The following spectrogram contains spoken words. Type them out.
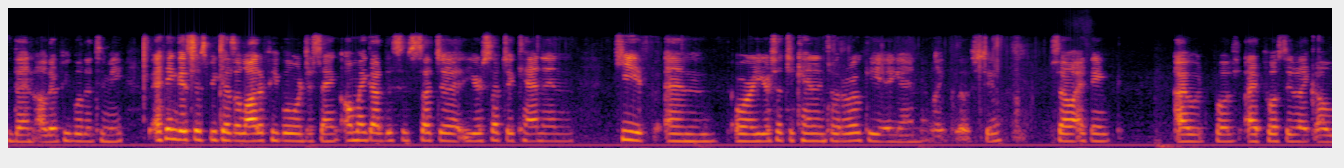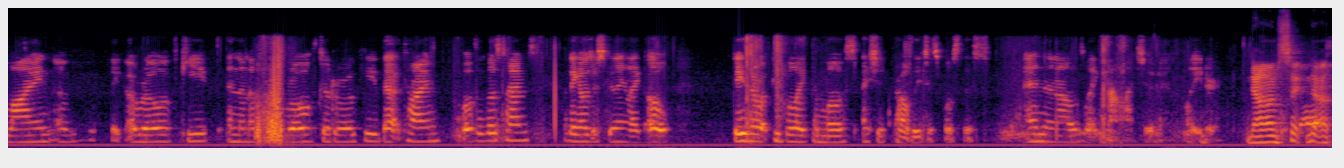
than other people did to me. I think it's just because a lot of people were just saying, "Oh my god, this is such a you're such a canon Keith and or you're such a canon Todoroki again, like those two. So I think I would post I posted like a line of like a row of Keith and then a row of Todoroki that time, both of those times. I think I was just feeling like, "Oh, these are what people like the most. I should probably just post this." And then I was like, "No, I shouldn't." Later. Now I'm saying now,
